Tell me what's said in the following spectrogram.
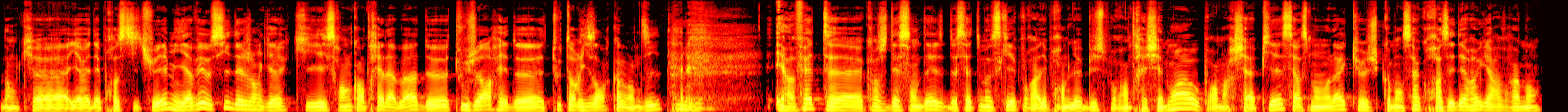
Donc, euh, il y avait des prostituées, mais il y avait aussi des gens gays qui se rencontraient là-bas, de tout genre et de tout horizon, comme on dit. Et en fait, euh, quand je descendais de cette mosquée pour aller prendre le bus pour rentrer chez moi ou pour marcher à pied, c'est à ce moment-là que je commençais à croiser des regards vraiment.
